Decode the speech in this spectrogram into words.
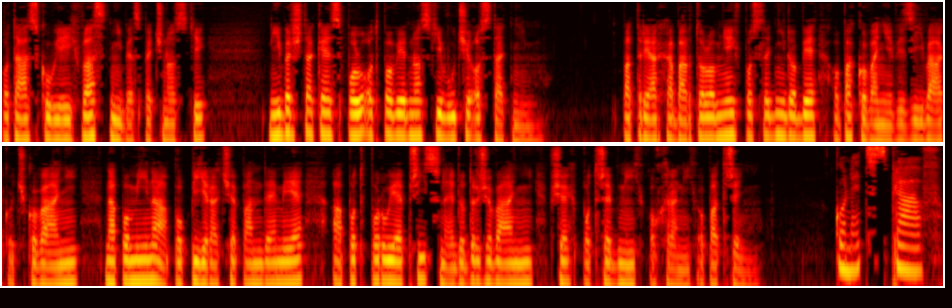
otázkou jejich vlastní bezpečnosti, nýbrž také spoluodpovědnosti vůči ostatním. Patriarcha Bartoloměj v poslední době opakovaně vyzývá k očkování, napomíná popírače pandemie a podporuje přísné dodržování všech potřebných ochranných opatření. Konec zpráv.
